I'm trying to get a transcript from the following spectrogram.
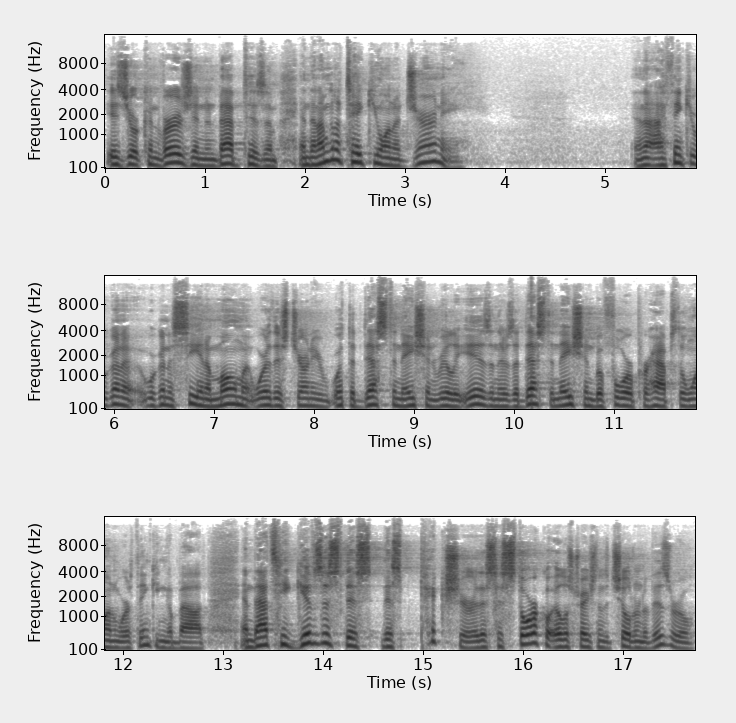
is your conversion and baptism. And then I'm going to take you on a journey. And I think you're gonna, we're going to see in a moment where this journey, what the destination really is. And there's a destination before perhaps the one we're thinking about. And that's He gives us this, this picture, this historical illustration of the children of Israel.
